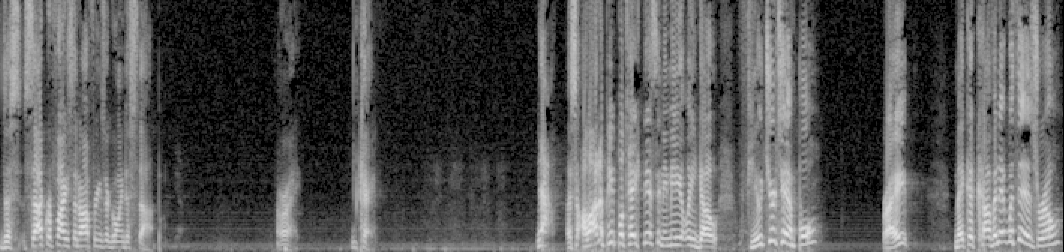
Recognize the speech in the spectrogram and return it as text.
The sacrifice and offerings are going to stop. All right. Okay. Now, a lot of people take this and immediately go, future temple, right? Make a covenant with Israel.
